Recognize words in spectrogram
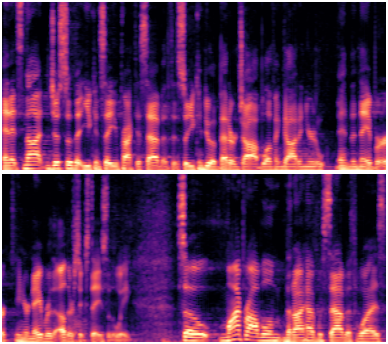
And it's not just so that you can say you practice Sabbath, it's so you can do a better job loving God and your and the neighbor and your neighbor the other six days of the week. So my problem that I had with Sabbath was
